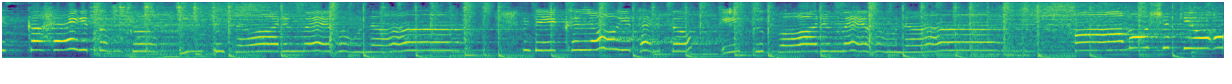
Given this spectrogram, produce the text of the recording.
किसका है ये तुमको इंतज़ार में होना? देख लो इधर तो एक बार में होना। ना खामोश क्यों हो?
